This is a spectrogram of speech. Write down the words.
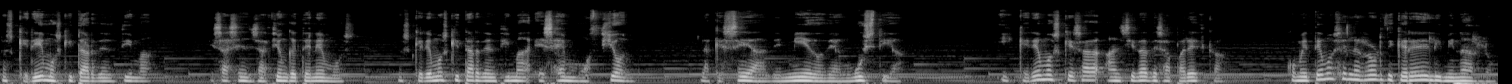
Nos queremos quitar de encima esa sensación que tenemos, nos queremos quitar de encima esa emoción, la que sea, de miedo, de angustia, y queremos que esa ansiedad desaparezca. Cometemos el error de querer eliminarlo.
